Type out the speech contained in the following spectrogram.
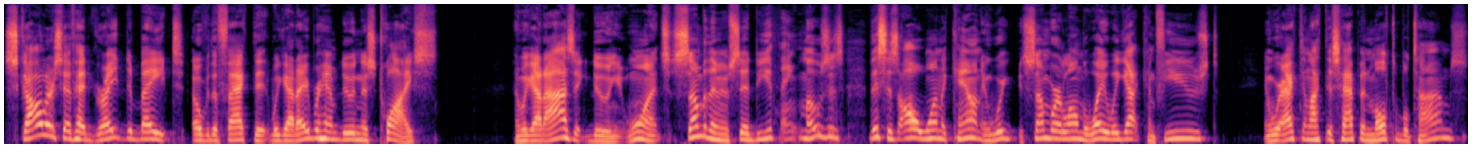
Scholars have had great debate over the fact that we got Abraham doing this twice and we got Isaac doing it once. Some of them have said, "Do you think Moses? This is all one account, and we're somewhere along the way we got confused, and we're acting like this happened multiple times."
